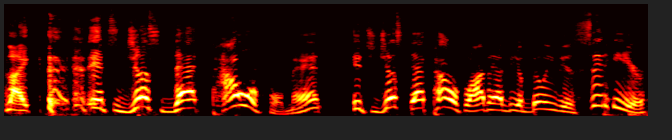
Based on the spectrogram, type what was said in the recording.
Like, it's just that powerful, man. It's just that powerful. I've had the ability to sit here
